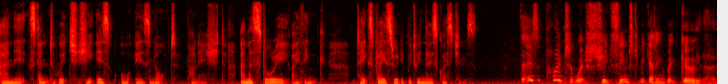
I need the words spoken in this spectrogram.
and the extent to which she is or is not punished. And the story, I think, takes place really between those questions. There is a point at which she seems to be getting a bit gooey, though.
